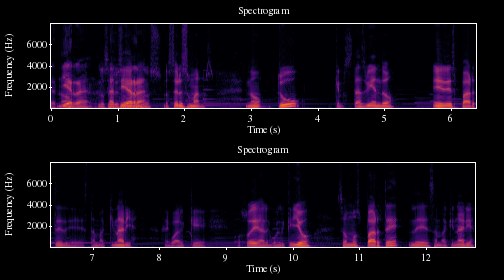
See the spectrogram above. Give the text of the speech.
La ¿no? Tierra, los la seres Tierra, humanos. los seres humanos. ¿No? Tú, que nos estás viendo, eres parte de esta maquinaria. Al igual que Josué, al igual que yo, somos parte de esa maquinaria.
